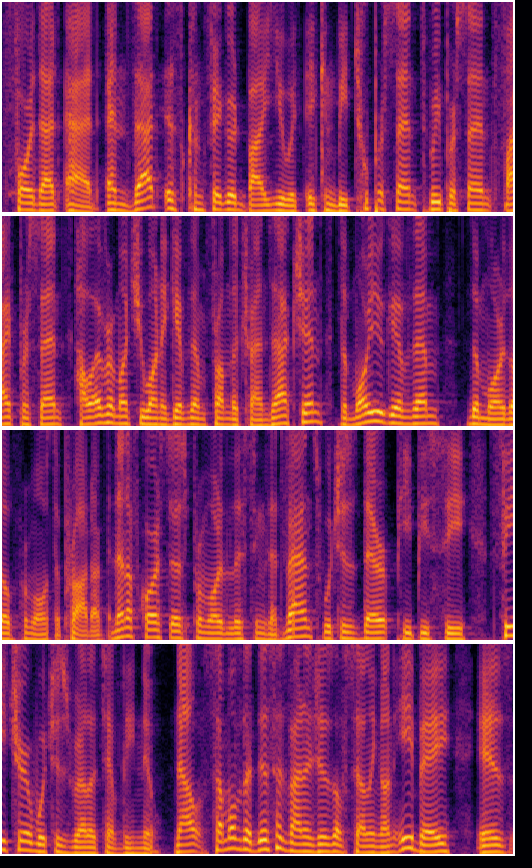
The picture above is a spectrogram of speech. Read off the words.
for that ad. And that is configured by you. It, it, can be 2%, 3%, 5%, however much you want to give them from the transaction. The more you give them, the more they'll promote the product. And then of course there's promoted listings advanced, which is their PPC feature, which is relatively new. Now, some of the disadvantages of selling on eBay is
